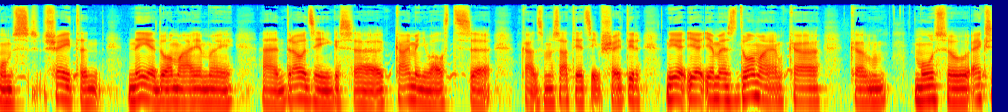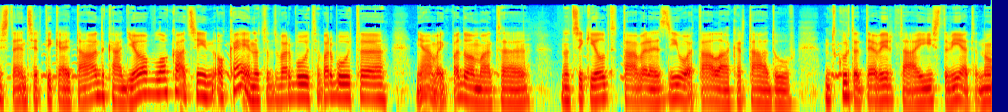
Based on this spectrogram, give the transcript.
Mums šeit neiedomājami uh, draudzīgas uh, kaimiņu valstis, uh, kādas mums attiecības šeit ir. Ja, ja, ja mēs domājam, ka, ka mūsu eksistence ir tikai tāda kā ģeolokācija, ok, nu tad varbūt, varbūt jā, vajag padomāt. Nu, cik ilgi tā varēs dzīvot tālāk ar tādu, nu, kur tad tev ir tā īsta vieta? Nu,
